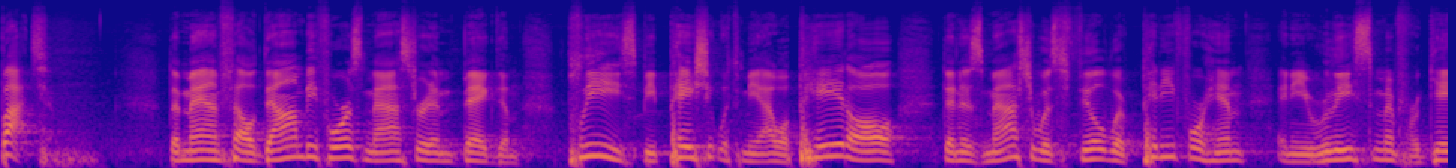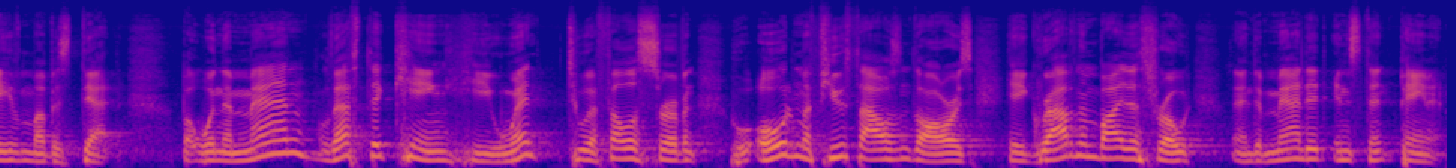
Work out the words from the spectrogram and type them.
But the man fell down before his master and begged him, Please be patient with me. I will pay it all. Then his master was filled with pity for him, and he released him and forgave him of his debt. But when the man left the king, he went to a fellow servant who owed him a few thousand dollars. He grabbed him by the throat and demanded instant payment.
